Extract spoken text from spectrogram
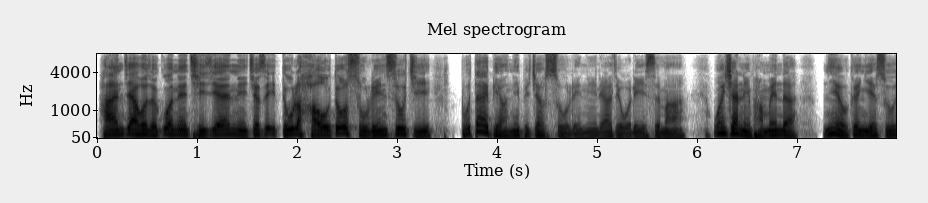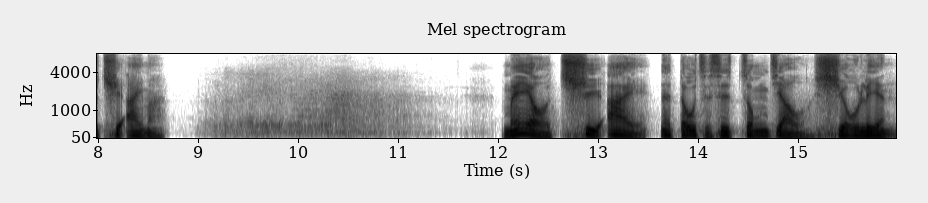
寒假或者过年期间，你就是读了好多属灵书籍，不代表你比较属灵。你了解我的意思吗？问一下你旁边的，你有跟耶稣去爱吗？没有去爱，那都只是宗教修炼。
